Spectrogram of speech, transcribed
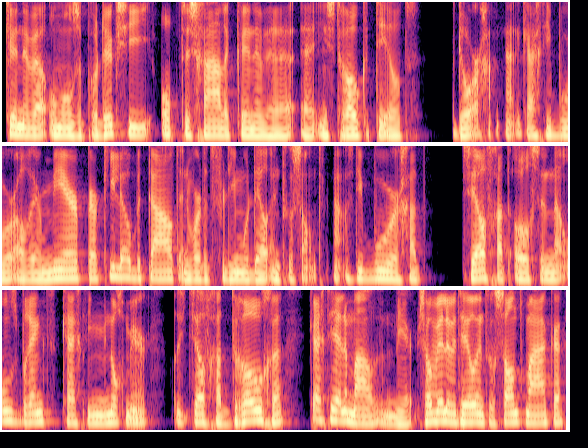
kunnen we, om onze productie op te schalen, kunnen we eh, in strokenteelt doorgaan. Nou, dan krijgt die boer alweer meer per kilo betaald en wordt het verdienmodel interessanter. Nou, als die boer gaat, zelf gaat oogsten en naar ons brengt, krijgt hij nog meer. Als hij het zelf gaat drogen, krijgt hij helemaal meer. Zo willen we het heel interessant maken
